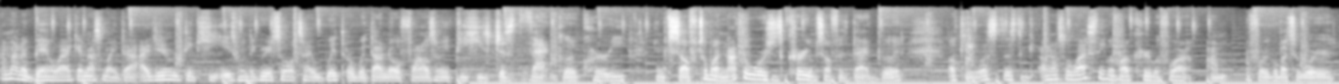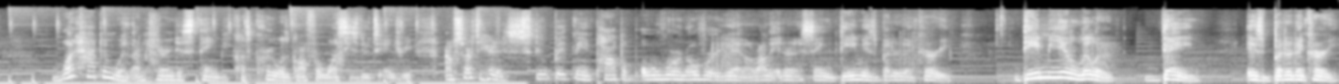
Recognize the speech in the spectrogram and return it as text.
I'm not a bandwagon, not something like that. I genuinely think he is one of the greatest of all time with or without no finals MVP. He's just that good. Curry himself. Talk about not the worst, just Curry himself is that good. Okay, let's just and also last thing about Curry before um before we go back to Warriors what happened with I'm hearing this thing because Curry was gone for one season due to injury. I'm starting to hear this stupid thing pop up over and over again around the internet saying Dame is better than Curry. Damian Lillard, Dame, is better than Curry.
